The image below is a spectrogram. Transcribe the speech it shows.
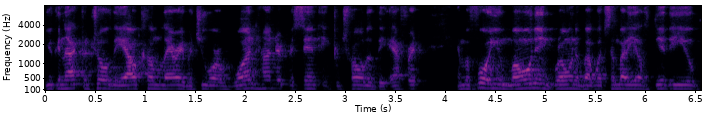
You cannot control the outcome, Larry, but you are 100% in control of the effort. And before you moan and groan about what somebody else did to you,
